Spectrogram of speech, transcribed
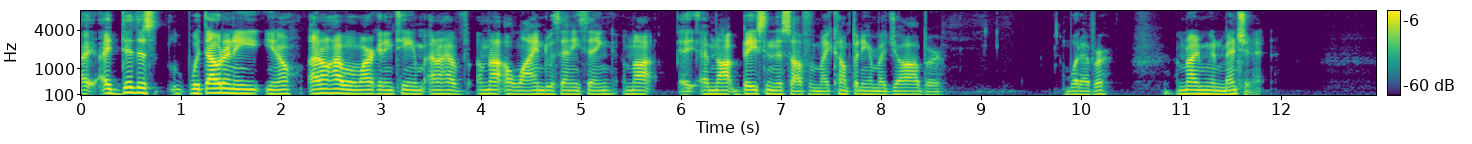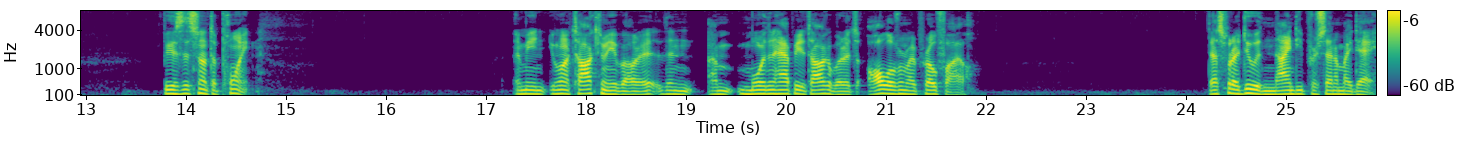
I, I did this without any, you know, I don't have a marketing team. I don't have, I'm not aligned with anything. I'm not, I, I'm not basing this off of my company or my job or whatever. I'm not even going to mention it because that's not the point. I mean, you want to talk to me about it, then I'm more than happy to talk about it. It's all over my profile. That's what I do with 90% of my day.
